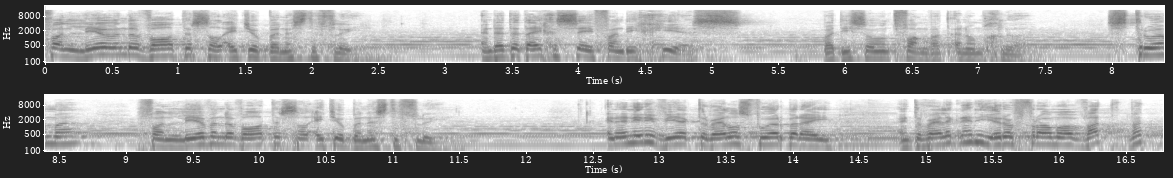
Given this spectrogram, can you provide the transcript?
van lewende water sal uit jou binneste vloei. En dit het hy gesê van die Gees wat hierso ontvang wat in hom glo. Strome van lewende water sal uit jou binneste vloei. En in hierdie week terwyl ons voorberei en terwyl ek net die Here vra maar wat wat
